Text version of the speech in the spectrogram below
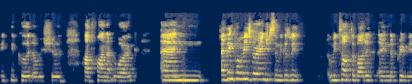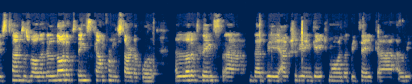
if we could or we should have fun at work mm-hmm. and mm-hmm. i think for me it's very interesting because we we talked about it in the previous times as well that a lot of things come from the startup world a lot of things uh, that we actually engage more that we take uh, we,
